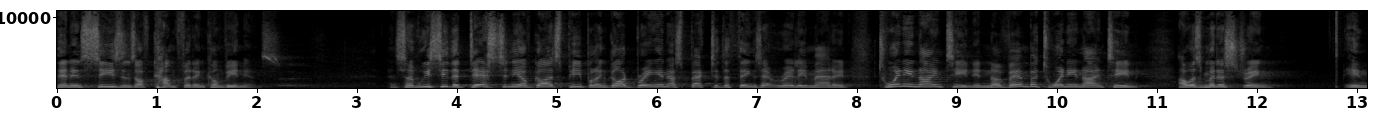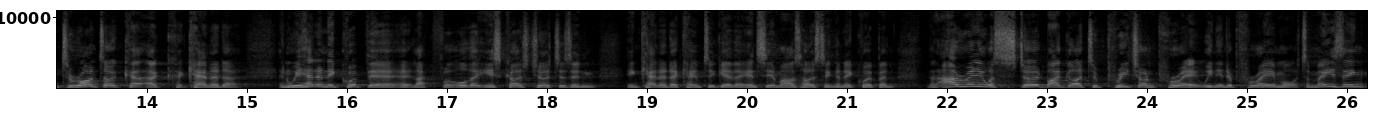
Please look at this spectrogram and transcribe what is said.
than in seasons of comfort and convenience. And so we see the destiny of God's people and God bringing us back to the things that really matter. In 2019, in November 2019, I was ministering in Toronto, uh, Canada. And we had an equip there, uh, like for all the East Coast churches in, in Canada came together. NCMI was hosting an equip, and, and I really was stirred by God to preach on prayer. We need to pray more. It's amazing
